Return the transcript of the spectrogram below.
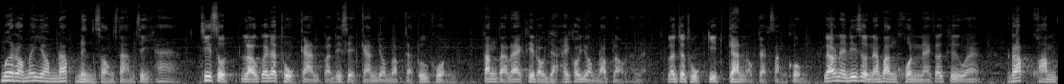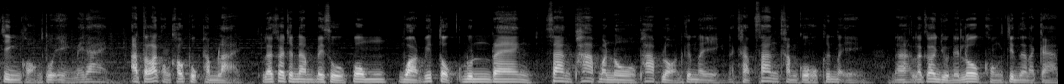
เมื่อเราไม่ยอมรับ 1 2 3 4 5 ที่สุดเราก็จะถูกการปฏิเสธการยอมรับจากทุกคน ตั้งแต่แรกที่เราอยากให้เขายอมรับเรานั่นแหละเราจะถูกกีดกันออกจากสังคม แล้วในที่สุดนะบางคนนะก็คือว่ารับความจริงของตัวเองไม่ได้ อัตลักษณ์ของเขาถูกทำลาย แล้วก็จะนำไปสู่ปมหวาดวิตกรุนแรง สร้างภาพมโนภาพหลอนขึ้นมาเองนะครับสร้างคำโกหกขึ้นมาเองนะแล้วก็อยู่ในโลกของจินตนาการ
